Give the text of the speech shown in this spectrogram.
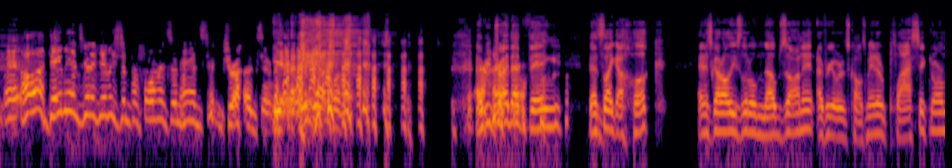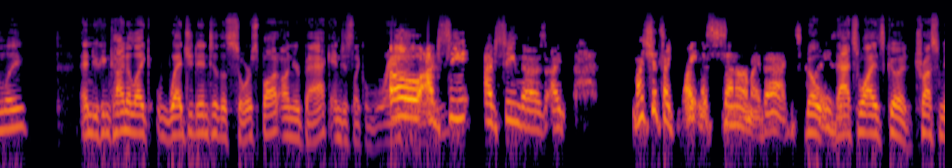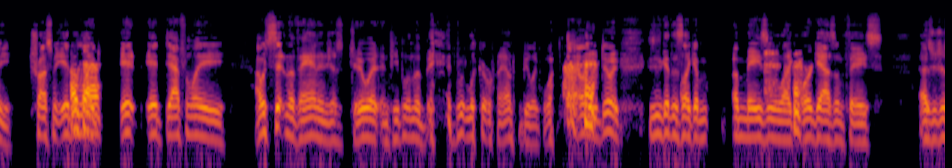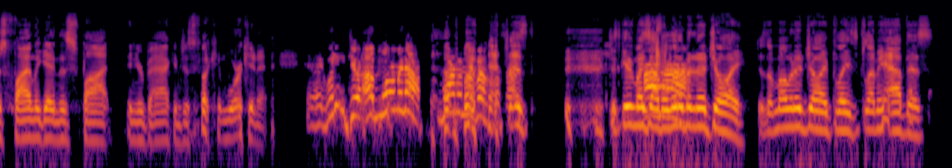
Hey, hold on, Damian's gonna give me some performance enhancing drugs. over here. What do you got for me? Have you tried that thing that's like a hook and it's got all these little nubs on it? I forget what it's called. It's made out of plastic normally. And you can kind of like wedge it into the sore spot on your back and just like oh. I've seen I've seen those. I my shit's like right in the center of my back. It's No, crazy. that's why it's good. Trust me. Trust me. It'll Okay. like it it definitely I would sit in the van and just do it, and people in the band would look around and be like, "What the hell are you doing?" Because you get this like am- amazing like orgasm face as you're just finally getting this spot in your back and just fucking working it. You're like, what are you doing? I'm warming up. Warming my vocals up. just, just giving myself a little Ah. bit of joy, just a moment of joy. Please let me have this.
